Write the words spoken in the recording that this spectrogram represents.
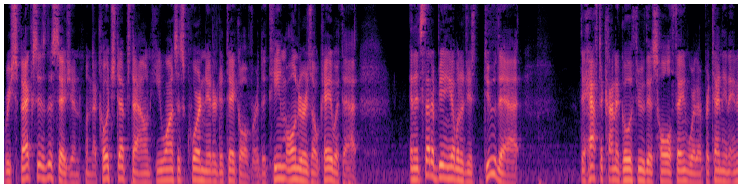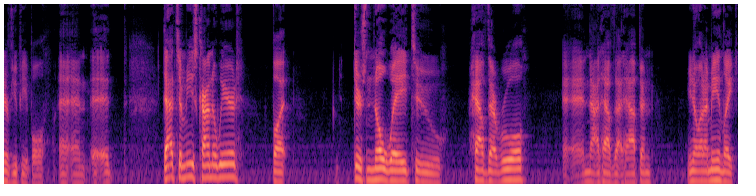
respects his decision. When the coach steps down, he wants his coordinator to take over. The team owner is okay with that. And instead of being able to just do that, they have to kind of go through this whole thing where they're pretending to interview people. And it, that to me is kind of weird, but there's no way to have that rule and not have that happen. You know what I mean? Like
